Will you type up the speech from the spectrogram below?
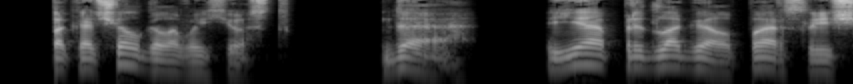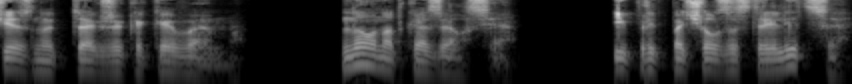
— покачал головой Хёст. «Да, я предлагал Парсли исчезнуть так же, как и вам. Но он отказался. И предпочел застрелиться?»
